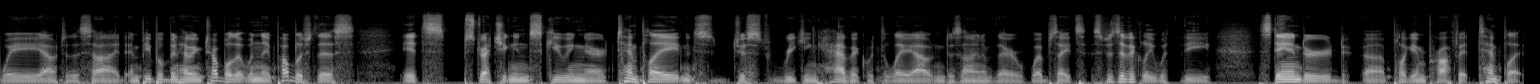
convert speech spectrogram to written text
way out to the side. And people have been having trouble that when they publish this, it's stretching and skewing their template and it's just wreaking havoc with the layout and design of their websites, specifically with the standard uh, plugin profit template.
